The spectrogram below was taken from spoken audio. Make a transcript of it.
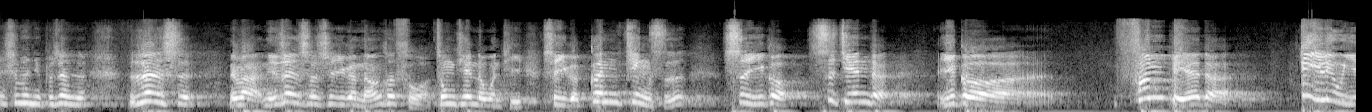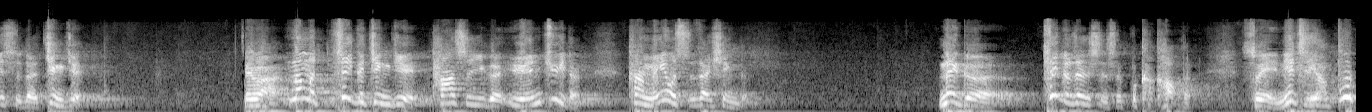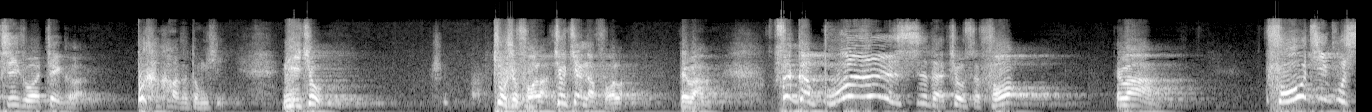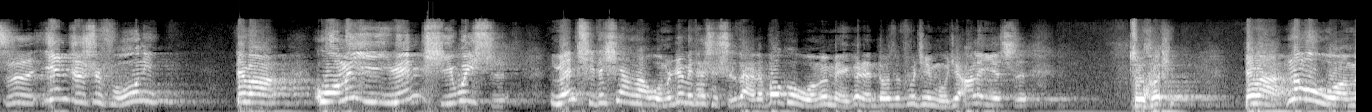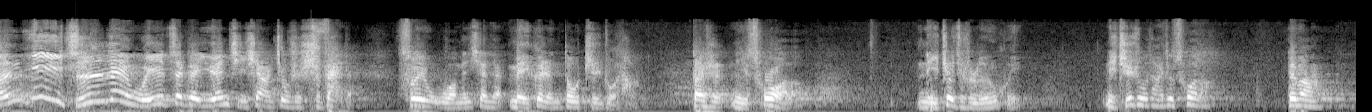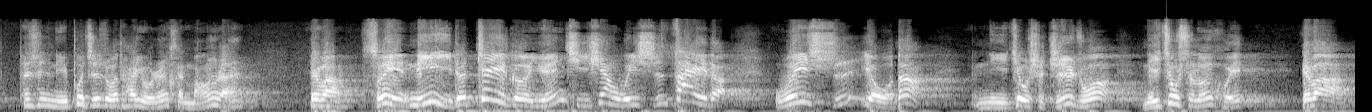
为什么你不认识？认识对吧？你认识是一个能和所中间的问题，是一个根进时，是一个世间的一个分别的第六意识的境界，对吧？那么这个境界它是一个原具的，它没有实在性的，那个。这个认识是不可靠的，所以你只要不执着这个不可靠的东西，你就就是佛了，就见到佛了，对吧？这个不认识的就是佛，对吧？佛既不实，焉知是佛呢？对吧？我们以缘起为实，缘起的相啊，我们认为它是实在的，包括我们每个人都是父亲、母亲、阿赖耶识组合体。对吧？那么我们一直认为这个缘起相就是实在的，所以我们现在每个人都执着它。但是你错了，你这就是轮回，你执着它就错了，对吧？但是你不执着它，有人很茫然，对吧？所以你以着这个缘起相为实在的、为实有的，你就是执着，你就是轮回，对吧？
